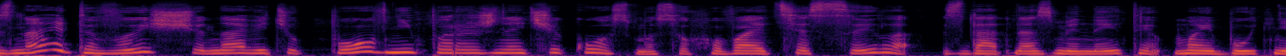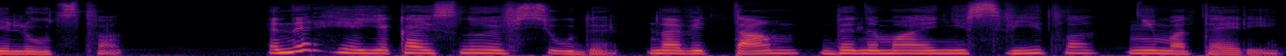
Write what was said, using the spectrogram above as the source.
знаєте ви, що навіть у повній порожнечі космосу ховається сила, здатна змінити майбутнє людства? Енергія, яка існує всюди, навіть там, де немає ні світла, ні матерії.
